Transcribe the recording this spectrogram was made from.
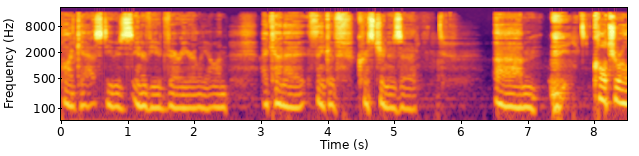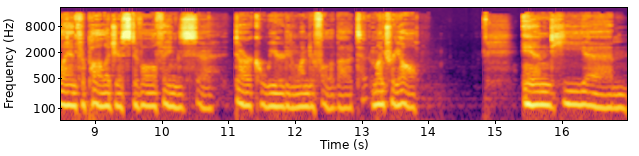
podcast, he was interviewed very early on. I kind of think of Kristian as a um, cultural anthropologist of all things uh, dark, weird, and wonderful about Montreal. And he um,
